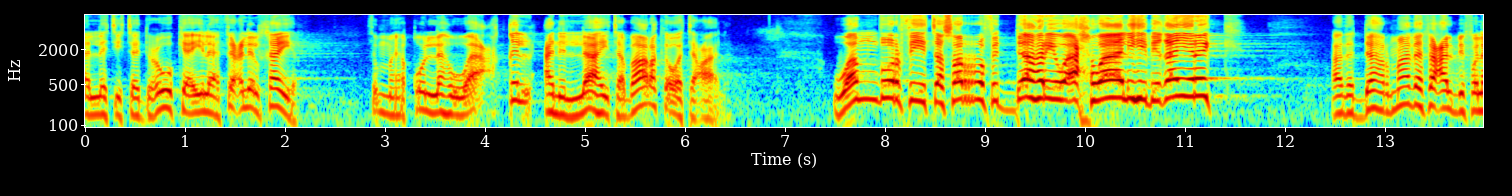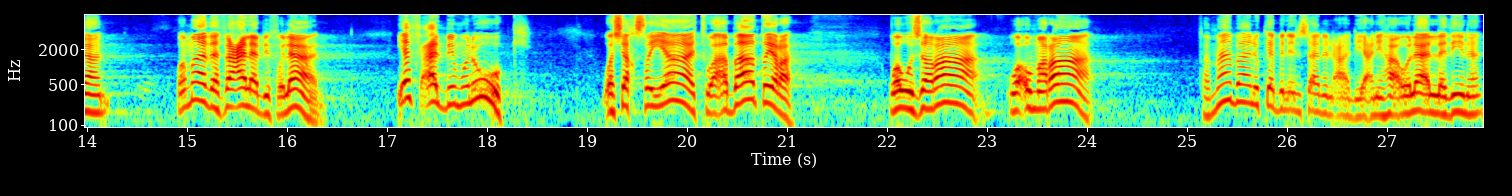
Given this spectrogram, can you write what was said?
التي تدعوك إلى فعل الخير. ثم يقول له واعقل عن الله تبارك وتعالى. وانظر في تصرف الدهر وأحواله بغيرك. هذا الدهر ماذا فعل بفلان؟ وماذا فعل بفلان؟ يفعل بملوك وشخصيات وأباطرة ووزراء وأمراء. فما بالك بالإنسان العادي؟ يعني هؤلاء الذين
